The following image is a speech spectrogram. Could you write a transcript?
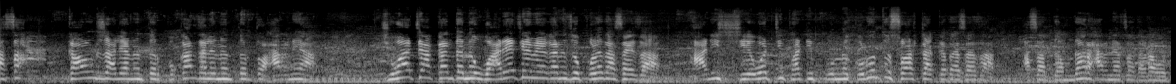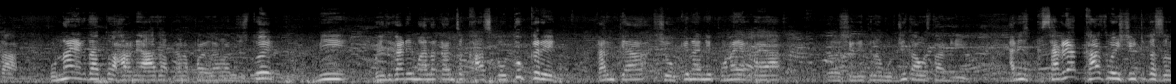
असा काउंट झाल्यानंतर पुकार झाल्यानंतर तो हरण्या जीवाच्या आकांतानं वाऱ्याच्या वेगानं जो पळत असायचा आणि शेवटची फाटी पूर्ण करून तो श्वास टाकत असायचा. असा दमदार हारण्याचा धडा होता. पुन्हा एकदा तो हारणे आज आपल्याला पळलेला दिसतोय. मी बैलगाडी मालकांचं खास कौतुक करेन कारण त्या शौकीनांनी पुन्हा एकदा या शर्यतीला ऊर्जित अवस्था आणली. आणि सगळ्यात खास वैशिष्ट्य कसं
